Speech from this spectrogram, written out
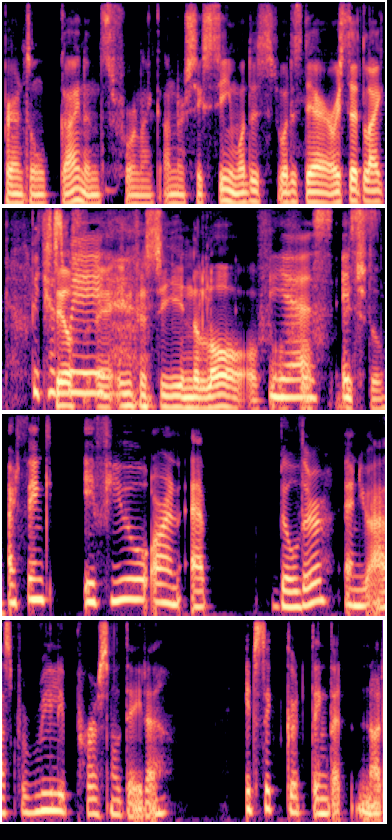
parental guidance for like under 16 what is what is there or is that like Because still we- uh, infancy in the law of, of- yes, of it's. digital I think if you are an app builder and you ask for really personal data, it's a good thing that not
